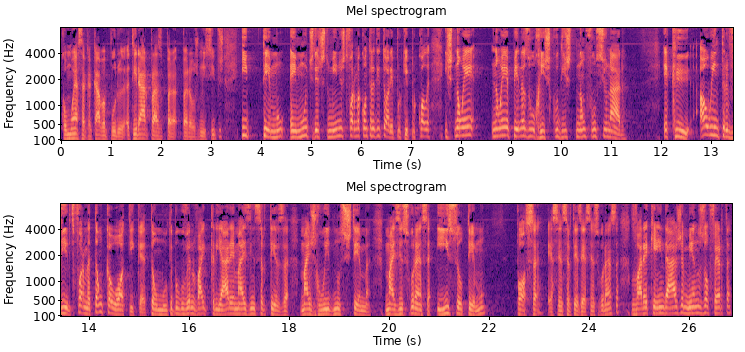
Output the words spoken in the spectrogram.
como essa que acaba por atirar para, para, para os municípios, e temo em muitos destes domínios de forma contraditória. Porquê? Porque é, isto não é, não é apenas o risco disto não funcionar é que, ao intervir de forma tão caótica, tão múltipla, o governo vai criar é mais incerteza, mais ruído no sistema, mais insegurança. E isso eu temo possa, essa incerteza e essa insegurança, levar a que ainda haja menos oferta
